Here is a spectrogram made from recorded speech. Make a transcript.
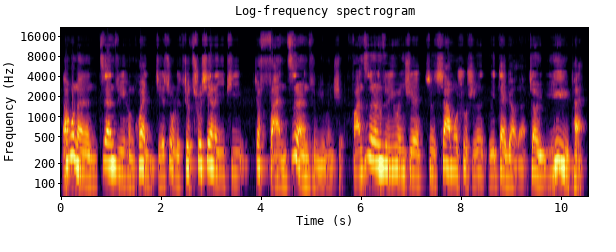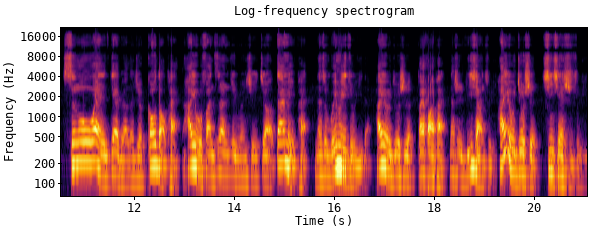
然后呢，自然主义很快结束了，就出现了一批叫反自然主义文学。反自然主义文学是夏目漱石为代表的，叫鱼派；森欧外代表的叫高岛派。还有反自然主义文学叫耽美派，那是唯美主义的；还有就是白话派，那是理想主义；还有就是新现实主义。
